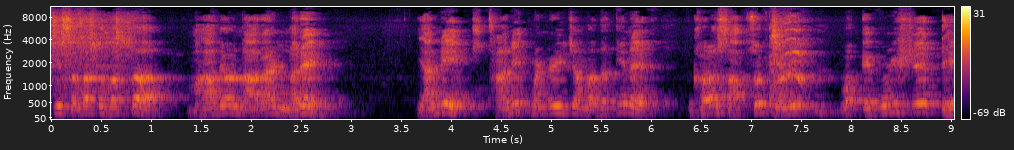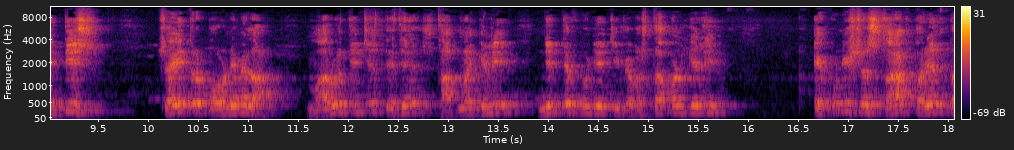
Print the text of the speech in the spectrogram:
की समर्थ भक्त महादेव नारायण नरे यांनी स्थानिक मंडळीच्या मदतीने घळ साफसूफ केली व एकोणीसशे तेहतीस चैत्र पौर्णिमेला मारुतीची तेथे स्थापना केली नित्यपूजेची व्यवस्था पण केली. एकोणीसशे साठपर्यंत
